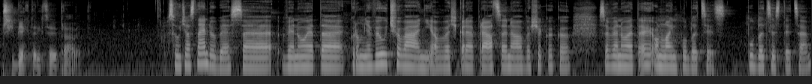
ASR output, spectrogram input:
příběh, který chci vyprávět. V současné době se věnujete, kromě vyučování a veškeré práce na VŠKK, se věnujete i online publicist, publicistice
